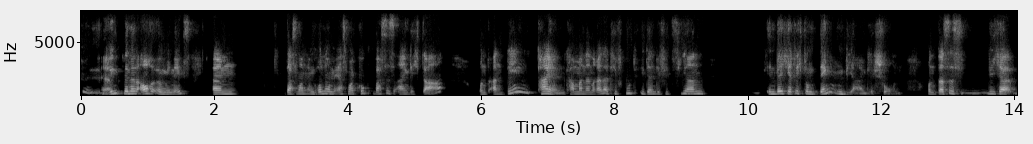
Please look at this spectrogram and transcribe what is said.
ja, bringt mir dann auch irgendwie nichts. Ähm, dass man im Grunde genommen erstmal guckt, was ist eigentlich da? Und an den Teilen kann man dann relativ gut identifizieren, in welche Richtung denken die eigentlich schon. Und das ist, wie ich ja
